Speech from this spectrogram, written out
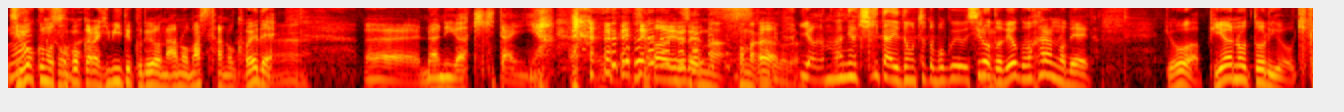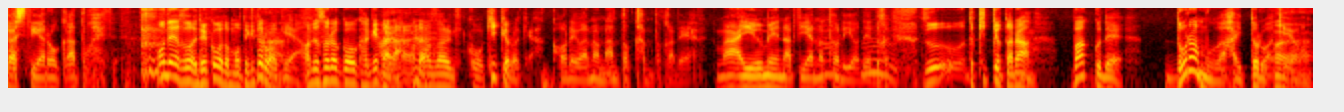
地獄の底から響いてくるようなあのマスターの声で、えー何が聞きたいんや。そんなそんな感じでございます。いや何が聞きたいでもちょっと僕素人でよくわからんので、今日はピアノトリオを聴かしてやろうかとか言って。ほんでこうレコード持ってきとるわけや、ほんでそれをこうかけたら、はいはいはい。ほんでそれこう聴きよるわけや。これはのなんとかんとかで。まあ有名なピアノトリオでとか、ずーっと聴きよったら、バックでドラムが入っとるわけよ。はいはい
